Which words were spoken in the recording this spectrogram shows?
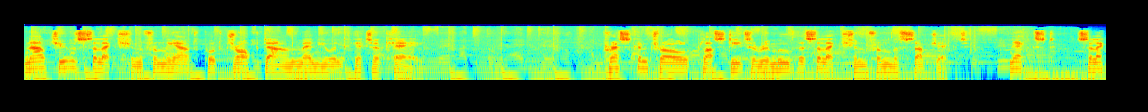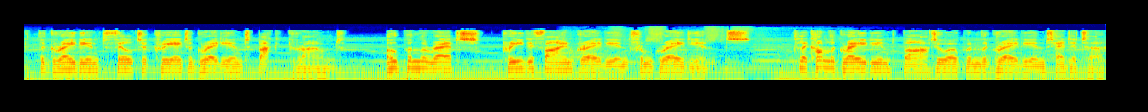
Now choose selection from the output drop-down menu and hit OK. Press Ctrl plus D to remove the selection from the subject. Next, select the gradient fill to create a gradient background. Open the Reds, predefined gradient from gradients. Click on the gradient bar to open the gradient editor.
